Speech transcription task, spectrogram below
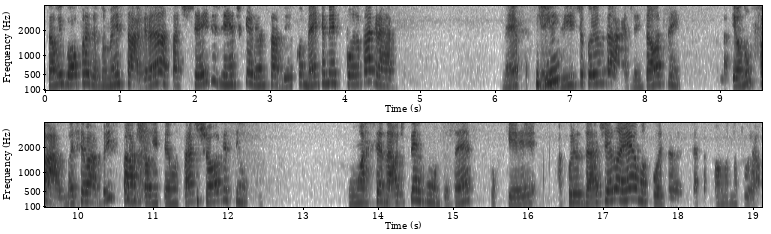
Então, igual, por exemplo, no meu Instagram, tá cheio de gente querendo saber como é que a minha esposa tá grávida. Né? Porque Gente. existe a curiosidade. Então, assim, eu não falo, mas se eu abrir espaço para alguém perguntar, chove assim, um, um, arsenal de perguntas, né? Porque a curiosidade, ela é uma coisa, de certa forma, natural.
